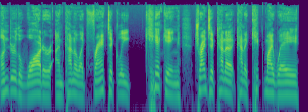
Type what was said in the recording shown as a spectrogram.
under the water, I'm kind of like frantically kicking, trying to kind of kind of kick my way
